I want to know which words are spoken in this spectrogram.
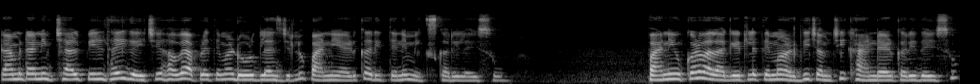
ટામેટાની છાલ પીલ થઈ ગઈ છે. હવે આપણે તેમાં દોઢ ગ્લાસ જેટલું પાણી એડ કરી તેને મિક્સ કરી લઈશું. પાણી ઉકળવા લાગે એટલે તેમાં અડધી ચમચી ખાંડ એડ કરી દઈશું.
